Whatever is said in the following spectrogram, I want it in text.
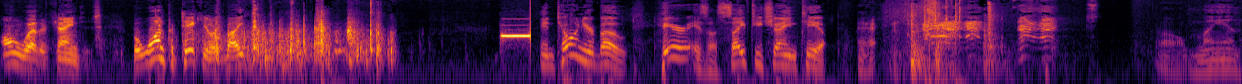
on weather changes. But one particular bait. In towing your boat, here is a safety chain tip. Oh, man.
